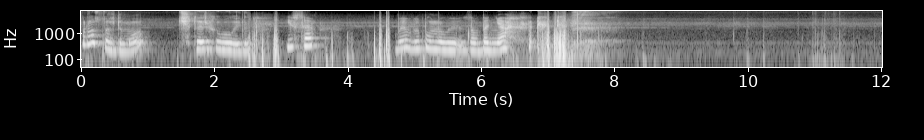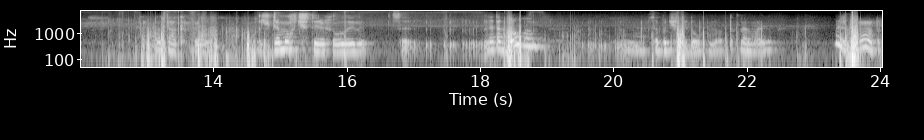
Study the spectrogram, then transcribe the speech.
Просто ждемо 4 хвилини. І все. Ви виповнили завдання. Отак. ми Ждемо 4 хвилини. Це не так довго. Це почти довго, але так нормально. Ми ждемо, так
